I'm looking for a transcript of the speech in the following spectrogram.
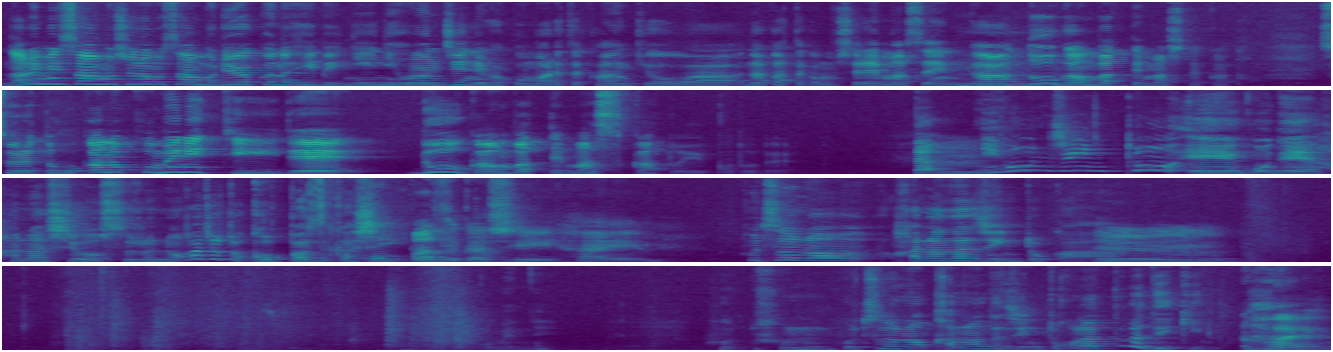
ー成美さんも忍さんも留学の日々に日本人に囲まれた環境はなかったかもしれませんが、どう頑張ってましたかと。それと他のコミュニティでどう頑張ってますかということで。日本人と英語で話をするのがちょっとこっぱずかしいこっぱずかいしい。はい普通のカナダ人とか、うん。ごめんね。ふふん普通のカナダ人とかだったらできる。はい。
